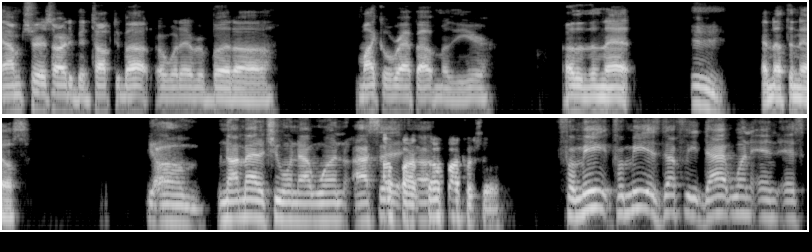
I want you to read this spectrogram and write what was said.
I'm sure it's already been talked about or whatever, but uh Michael rap album of the year. Other than that, Mm. and nothing else. Um, not mad at you on that one. I Top said five, uh, top five for sure. for me, for me, it's definitely that one, and it's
